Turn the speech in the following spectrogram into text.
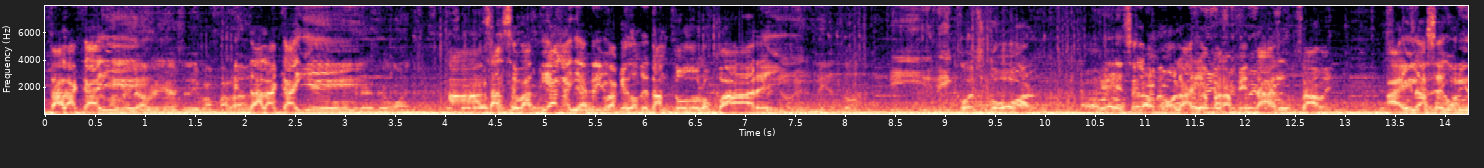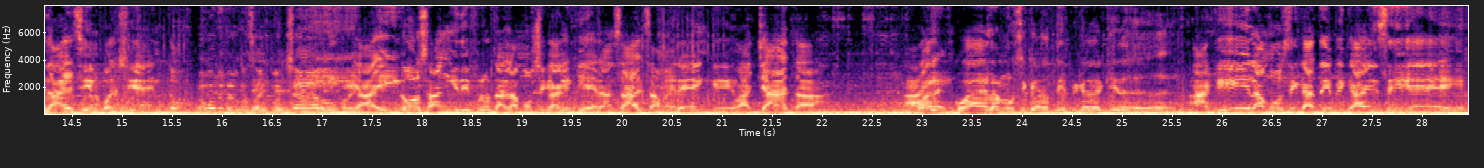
Está la calle, está la calle a San Sebastián allá arriba, que es donde están todos los bares y, Lico Store. Que Esa es la mejor área para fiestar, ¿sabes? Ahí la seguridad es 100%. Y ahí gozan y disfrutan la música que quieran, salsa, merengue, bachata. ¿Cuál es, cuál es la música típica de aquí? Aquí la música típica en sí es,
